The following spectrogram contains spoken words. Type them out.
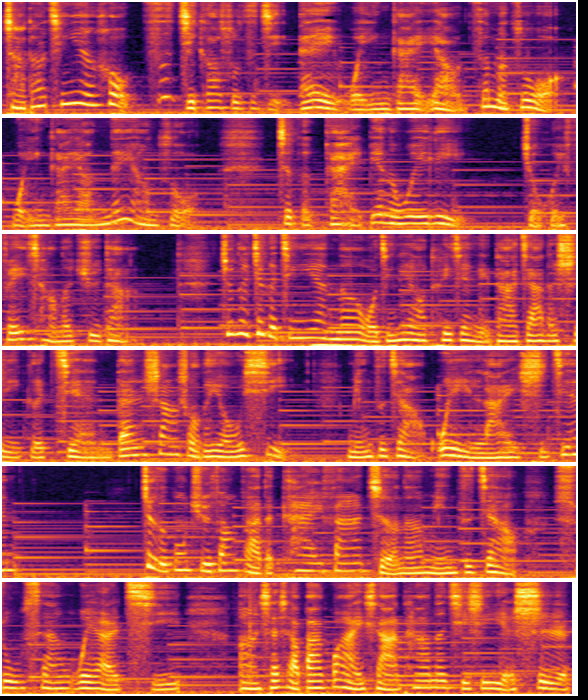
找到经验后，自己告诉自己：“哎，我应该要这么做，我应该要那样做。”这个改变的威力就会非常的巨大。针对这个经验呢，我今天要推荐给大家的是一个简单上手的游戏，名字叫“未来时间”。这个工具方法的开发者呢，名字叫苏珊·威尔奇。啊，小小八卦一下，他呢其实也是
